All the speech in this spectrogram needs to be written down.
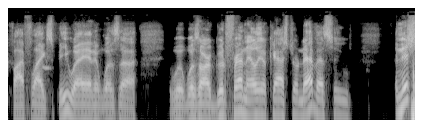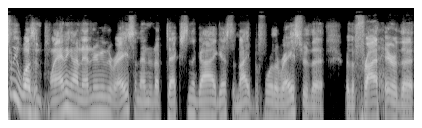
Five Flag Speedway, and it was uh, was our good friend Helio Castroneves who initially wasn't planning on entering the race and ended up texting the guy, I guess, the night before the race or the or the Friday or the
